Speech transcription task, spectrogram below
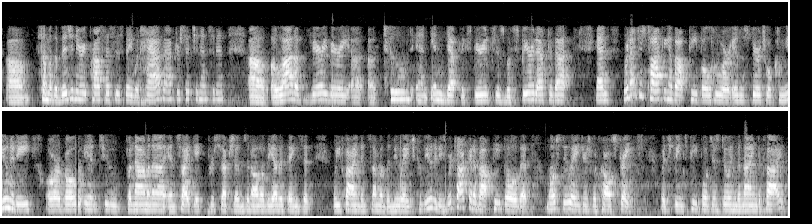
um, some of the visionary processes they would have after such an incident, uh, a lot of very, very uh, uh, tuned and in-depth experiences with spirit after that. And we're not just talking about people who are in the spiritual community or go into phenomena and psychic perceptions and all of the other things that we find in some of the New Age communities. We're talking about people that most New Agers would call straights which means people just doing the nine to five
